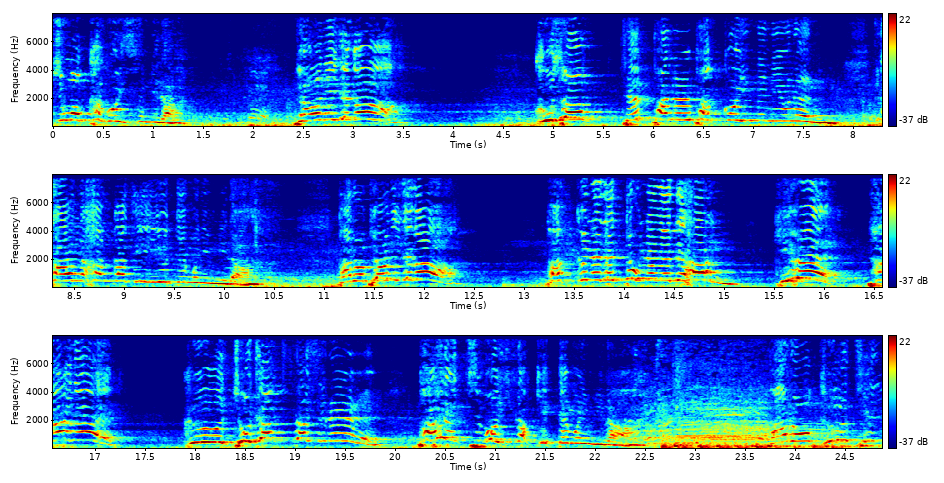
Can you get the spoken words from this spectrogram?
주목하고 있습니다. 변희재가 구속 재판을 받고 있는 이유는 단 한 가지 이유 때문입니다. 바로 변희재가 박근혜 대통령에 대한 기획, 탄핵, 그 조작 사실을 파헤치고 있었기 때문입니다. 바로 그 진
